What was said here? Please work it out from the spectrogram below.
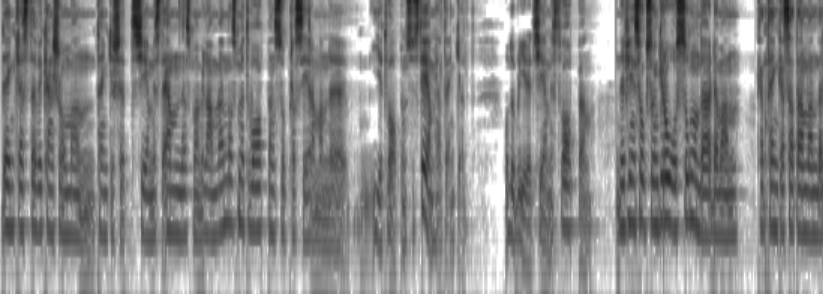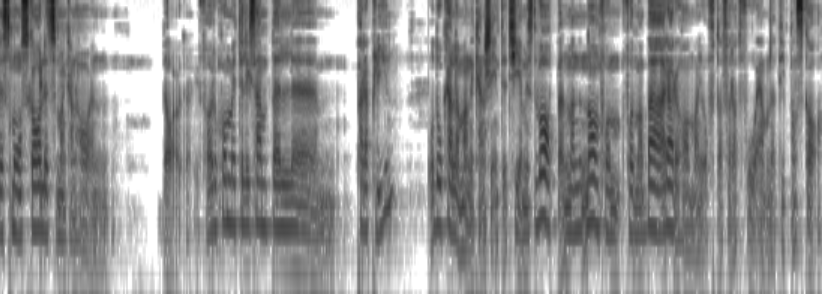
det enklaste är väl kanske om man tänker sig ett kemiskt ämne som man vill använda som ett vapen så placerar man det i ett vapensystem helt enkelt. Och då blir det ett kemiskt vapen. Det finns också en gråzon där, där man kan tänka sig att använda det småskaligt så man kan ha en, ja, det förekommer till exempel eh, paraplyn. Och då kallar man det kanske inte ett kemiskt vapen, men någon form, form av bärare har man ju ofta för att få ämnet dit man ska.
